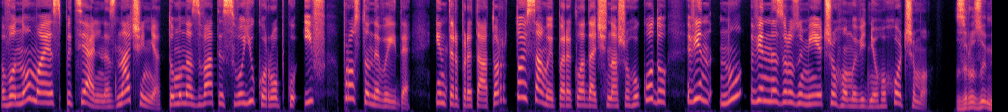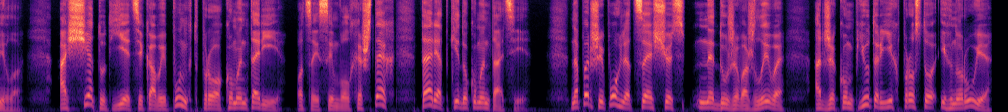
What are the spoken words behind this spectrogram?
Воно має спеціальне значення, тому назвати свою коробку if просто не вийде. Інтерпретатор, той самий перекладач нашого коду, він, ну, він не зрозуміє, чого ми від нього хочемо. Зрозуміло. А ще тут є цікавий пункт про коментарі, оцей символ хештег та рядки документації. На перший погляд це щось не дуже важливе, адже комп'ютер їх просто ігнорує.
